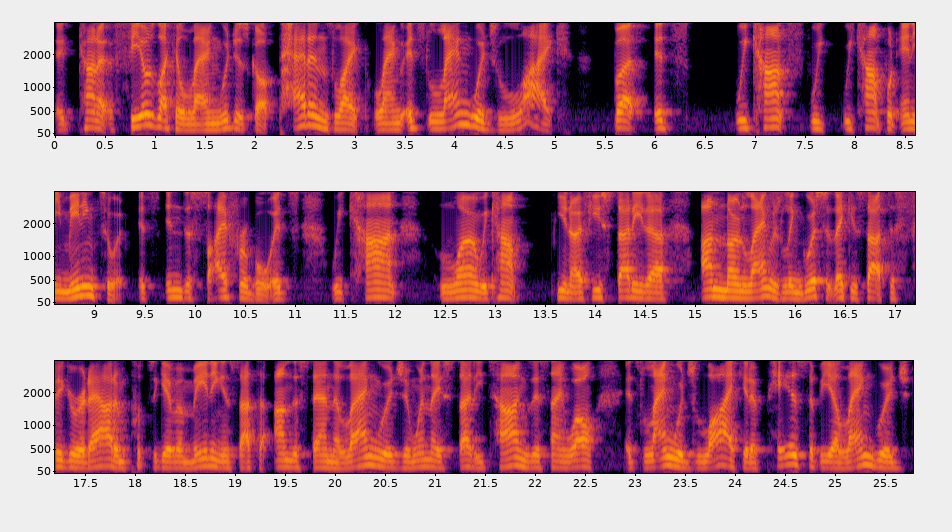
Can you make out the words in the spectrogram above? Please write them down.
it kind of feels like a language. It's got patterns like language. It's language like, but it's we can't we we can't put any meaning to it. It's indecipherable. It's we can't learn. We can't you know, if you studied a unknown language, linguistics, they can start to figure it out and put together meaning and start to understand the language. And when they study tongues, they're saying, well, it's language like, it appears to be a language,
